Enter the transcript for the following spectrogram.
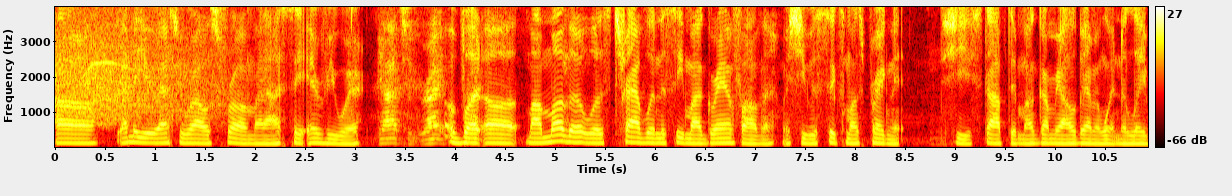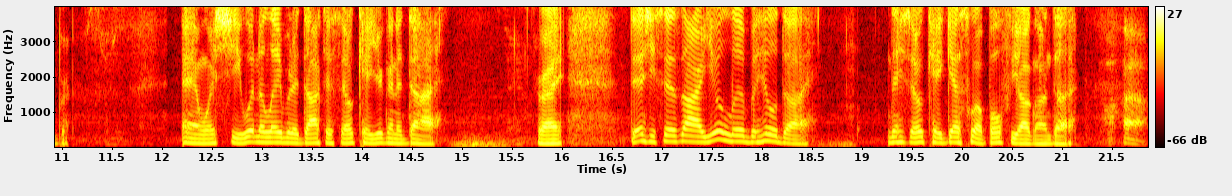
uh, I know you asked me where I was from, and I say everywhere. Got you, right? But uh, my mother was traveling to see my grandfather when she was six months pregnant. She stopped in Montgomery, Alabama, and went into labor. And when she went into labor, the doctor said, "Okay, you're gonna die." Right. Then she says, "All right, you'll live, but he'll die." Then she said, "Okay, guess what? Both of y'all gonna die." wow.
